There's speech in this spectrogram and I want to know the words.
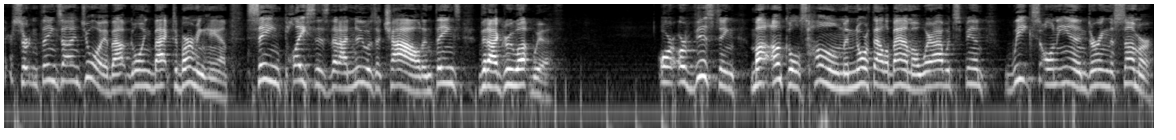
There are certain things I enjoy about going back to Birmingham, seeing places that I knew as a child and things that I grew up with. Or, or visiting my uncle's home in North Alabama, where I would spend weeks on end during the summer,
